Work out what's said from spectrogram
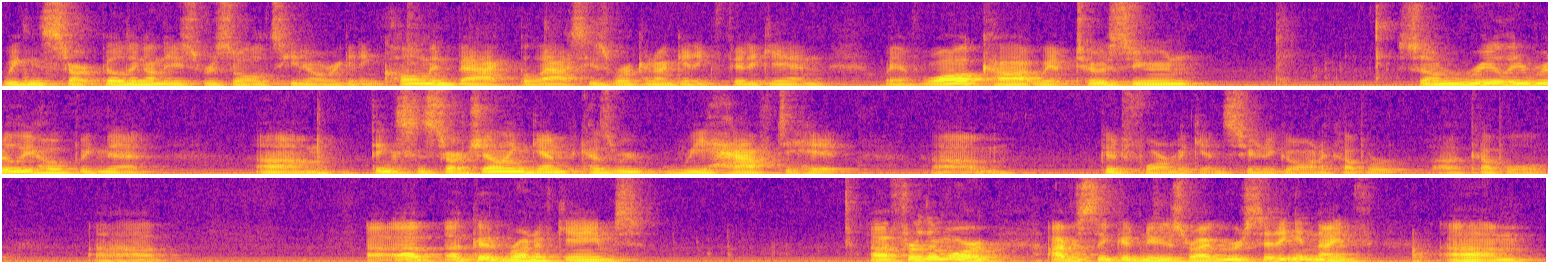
we can start building on these results. You know, we're getting Coleman back. Bolasie's working on getting fit again. We have Walcott. We have Tosun. So I'm really, really hoping that um, things can start gelling again because we we have to hit um, good form again soon to go on a couple a couple uh, a, a good run of games. Uh, furthermore, obviously good news, right? We were sitting in ninth. Um,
